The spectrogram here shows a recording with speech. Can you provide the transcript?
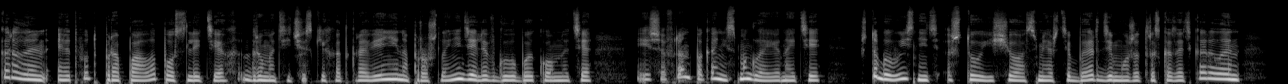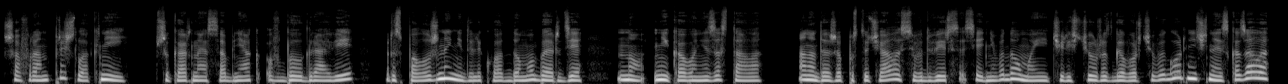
Кэролайн Этвуд пропала после тех драматических откровений на прошлой неделе в голубой комнате, и Шафран пока не смогла ее найти. Чтобы выяснить, что еще о смерти Берди может рассказать Кэролайн, Шафран пришла к ней в шикарный особняк в Белгравии, расположенный недалеко от дома Берди, но никого не застала. Она даже постучалась в дверь соседнего дома, и чересчур разговорчивая горничная сказала,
